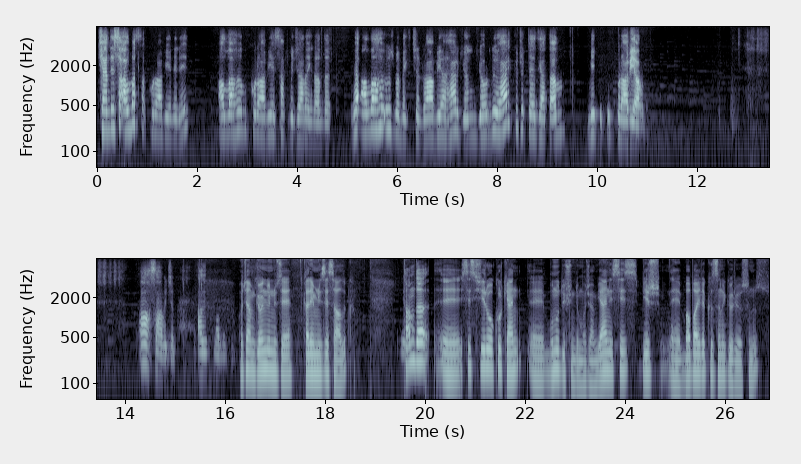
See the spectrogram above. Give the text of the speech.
Kendisi almazsa kurabiyeleri Allah'ın kurabiye satmayacağına inandı. Ve Allah'ı üzmemek için Rabia her gün gördüğü her küçük tezgahtan bir küçük kurabiye aldı. Ah Sami'cim. Hocam gönlünüze, kaleminize sağlık. Tam da e, siz şiiri okurken e, bunu düşündüm hocam. Yani siz bir e, babayla kızını görüyorsunuz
